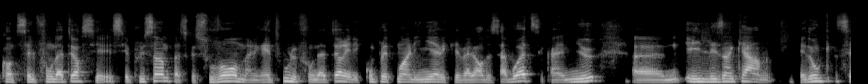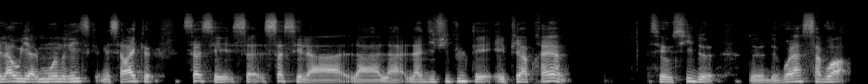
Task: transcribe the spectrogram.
quand c'est le fondateur, c'est plus simple parce que souvent, malgré tout, le fondateur il est complètement aligné avec les valeurs de sa boîte, c'est quand même mieux euh, et il les incarne. Et donc c'est là où il y a le moins de risques. Mais c'est vrai que ça c'est ça, la difficulté. Et puis après c'est aussi de, voilà savoir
